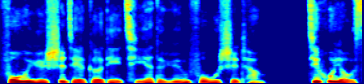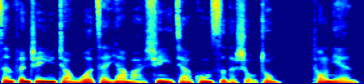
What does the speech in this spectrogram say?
服务于世界各地企业的云服务市场，几乎有三分之一掌握在亚马逊一家公司的手中。同年，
